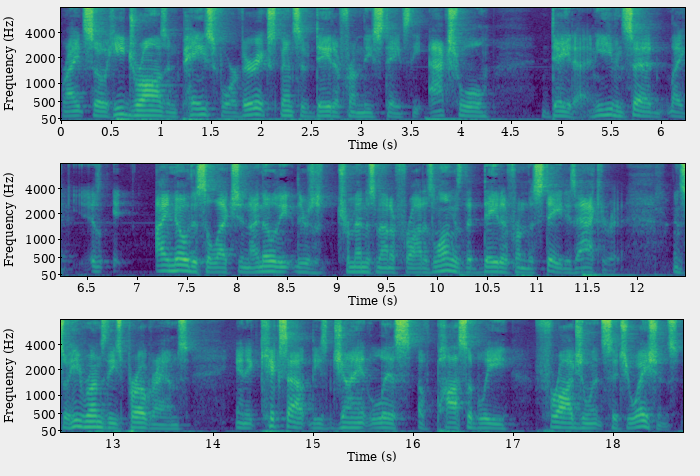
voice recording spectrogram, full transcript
right? So he draws and pays for very expensive data from these states, the actual data. And he even said, like, I know this election, I know the, there's a tremendous amount of fraud as long as the data from the state is accurate. And so he runs these programs and it kicks out these giant lists of possibly fraudulent situations.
